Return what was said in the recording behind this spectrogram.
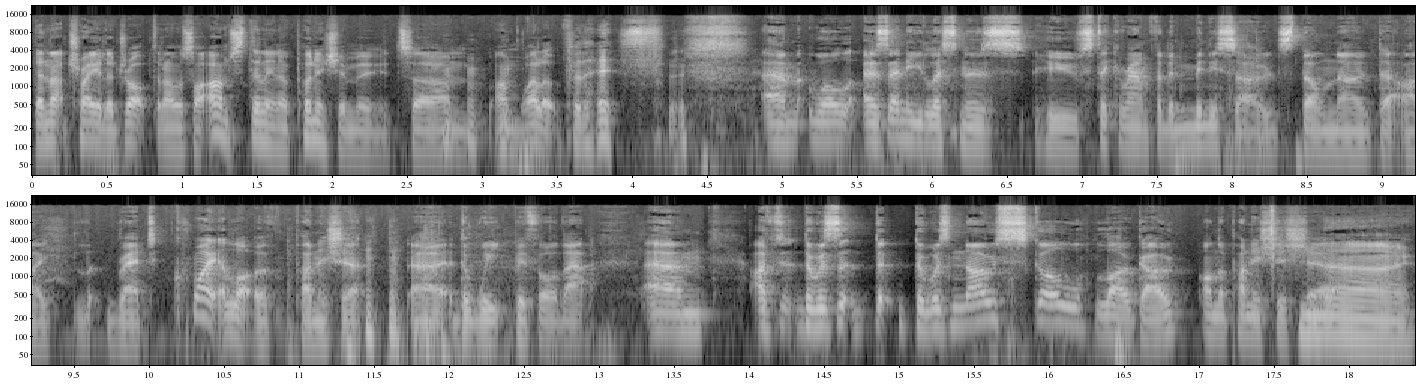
then that trailer dropped, and I was like, I'm still in a Punisher mood, so I'm I'm well up for this. Um, well, as any listeners who stick around for the minisodes, they'll know that I l- read quite a lot of Punisher uh, the week before that. Um, I've, there was th- there was no skull logo on the Punisher shirt. no,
